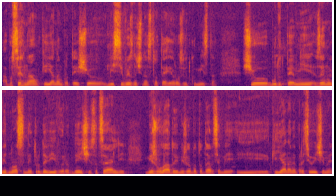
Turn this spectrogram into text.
або сигнал киянам про те, що в місті визначена стратегія розвитку міста, що будуть певні взаємовідносини трудові, виробничі, соціальні між владою, між роботодавцями і киянами працюючими.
